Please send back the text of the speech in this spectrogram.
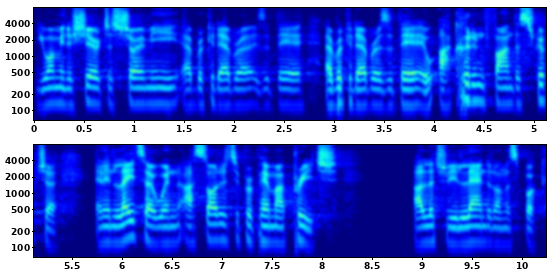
you want me to share it? Just show me. Abracadabra, is it there? Abracadabra, is it there? I couldn't find the scripture. And then later, when I started to prepare my preach, I literally landed on this book.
